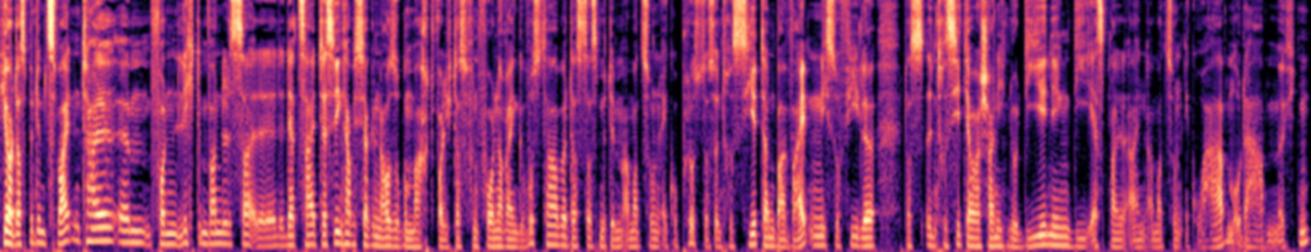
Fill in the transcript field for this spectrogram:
Ja, das mit dem zweiten Teil ähm, von Licht im Wandel äh, der Zeit, deswegen habe ich es ja genauso gemacht, weil ich das von vornherein gewusst habe, dass das mit dem Amazon Echo Plus, das interessiert dann bei Weitem nicht so viele. Das interessiert ja wahrscheinlich nur diejenigen, die erstmal ein Amazon Echo haben oder haben möchten.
